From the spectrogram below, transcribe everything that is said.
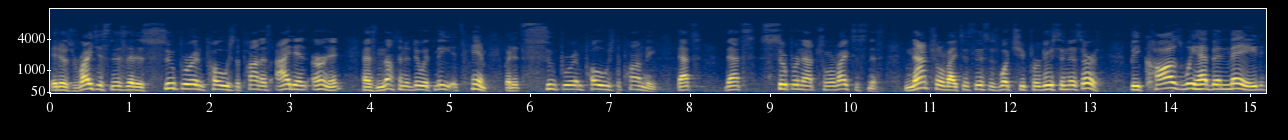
It is righteousness that is superimposed upon us. I didn't earn it. Has nothing to do with me. It's Him. But it's superimposed upon me. That's, that's supernatural righteousness. Natural righteousness is what you produce in this earth. Because we have been made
